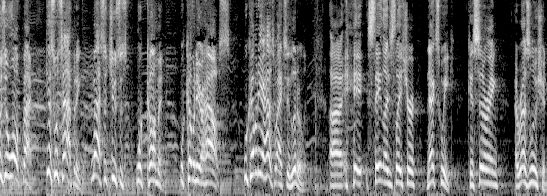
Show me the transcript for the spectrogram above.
In Wolf PAC. Guess what's happening? Massachusetts, we're coming. We're coming to your house. We're coming to your house. Well, actually, literally. Uh, state legislature next week considering a resolution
